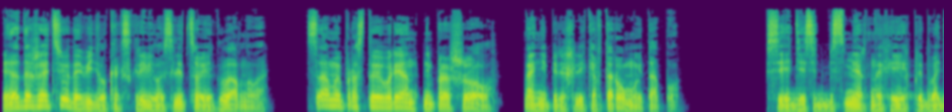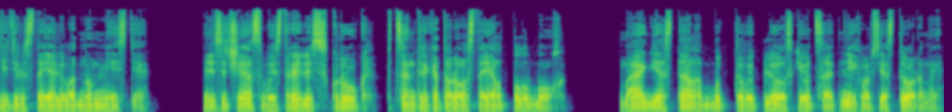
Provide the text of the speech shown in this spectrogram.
Я даже отсюда видел, как скривилось лицо их главного. Самый простой вариант не прошел, они перешли ко второму этапу. Все десять бессмертных и их предводитель стояли в одном месте. И сейчас выстроились в круг, в центре которого стоял полубог. Магия стала будто выплескиваться от них во все стороны.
